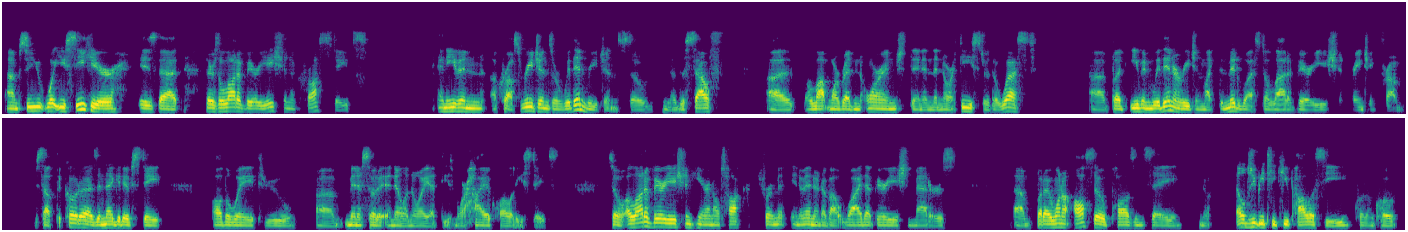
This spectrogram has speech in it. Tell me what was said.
Um, so you, what you see here is that there's a lot of variation across states and even across regions or within regions. So, you know, the South, uh, a lot more red and orange than in the Northeast or the West. Uh, but even within a region like the Midwest, a lot of variation ranging from South Dakota as a negative state all the way through uh, Minnesota and Illinois at these more high equality states. So a lot of variation here, and I'll talk for a in a minute about why that variation matters. Um, but I want to also pause and say, you know, LGBTQ policy, quote unquote,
